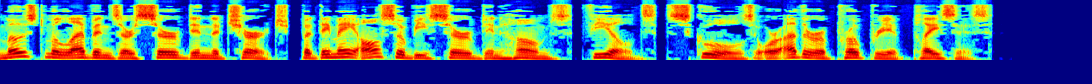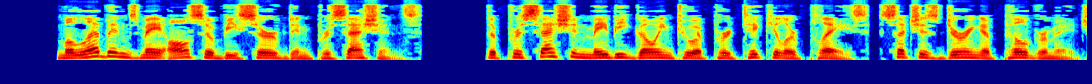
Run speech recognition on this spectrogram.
Most molebens are served in the church, but they may also be served in homes, fields, schools or other appropriate places. Molebens may also be served in processions. The procession may be going to a particular place, such as during a pilgrimage,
